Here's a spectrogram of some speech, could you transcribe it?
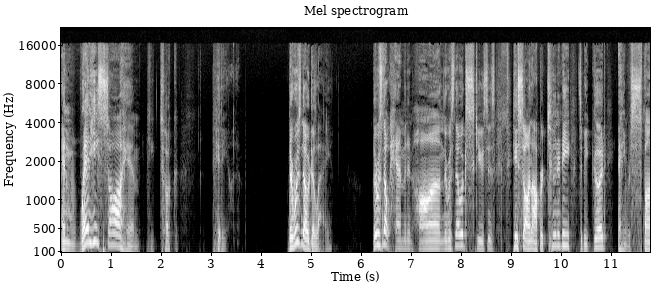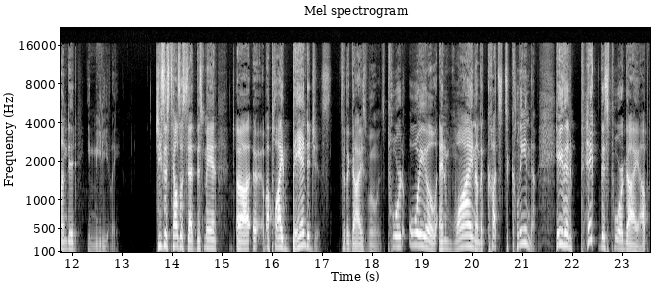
And when he saw him, he took pity on him. There was no delay. There was no hemming and hawing. There was no excuses. He saw an opportunity to be good, and he responded immediately. Jesus tells us that this man uh, uh applied bandages to the guy's wounds, poured oil and wine on the cuts to clean them. He then picked this poor guy up,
